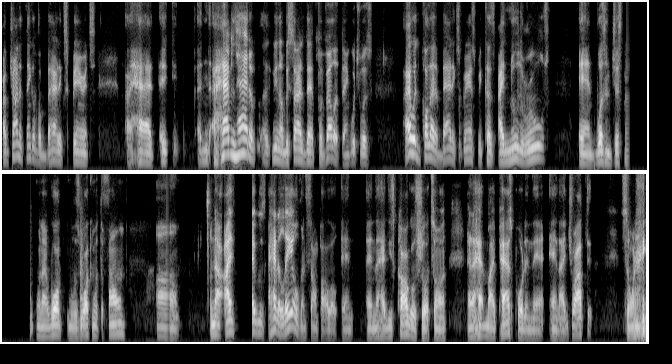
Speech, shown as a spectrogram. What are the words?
I'm trying to think of a bad experience I had. It, I haven't had a, you know, besides that favela thing, which was, I would call that a bad experience because I knew the rules, and wasn't just when I walked was walking with the phone. Um, now I I was I had a layover in Sao Paulo and and I had these cargo shorts on and I had my passport in there and I dropped it. So when I,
